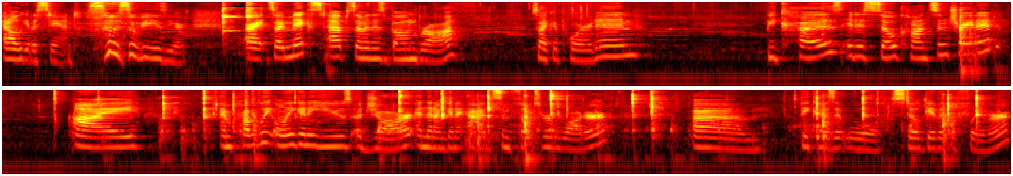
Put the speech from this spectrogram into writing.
and I'll get a stand, so this will be easier. All right, so I mixed up some of this bone broth so I could pour it in. Because it is so concentrated, I am probably only going to use a jar and then I'm going to add some filtered water um, because it will still give it the flavor.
